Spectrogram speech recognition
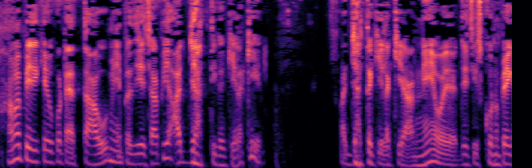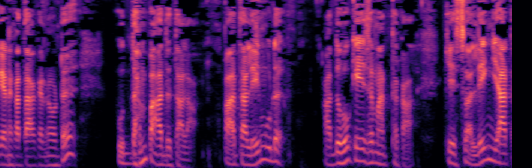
හැම පිරිකෙව කොට ඇත්තා වූ මේ ප්‍රදේශ අපි අජ්ජත්තික කියලා කියනවා. අජ්ජත්ත කියලා කියන්නේ ඔය දෙතිස් කුණපේ ගැන කතා කරනකොට උද්ධම් පාදතල. පාතලෙන් උඩ. අදෝ කේසමත්තක. කේස්වලෙන් යට.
